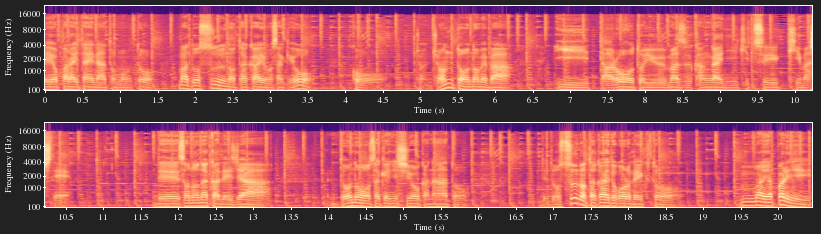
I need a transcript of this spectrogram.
酔っ払いたいなと思うとまあ、度数の高いお酒をこうちょんちょんと飲めばいいだろうというまず考えに行き着きましてでその中でじゃあどのお酒にしようかなとで度数の高いところでいくとまあやっぱり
